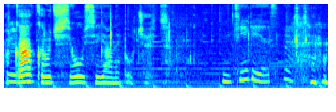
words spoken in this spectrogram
Пока круче всего у Сияны получается. Интересно.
